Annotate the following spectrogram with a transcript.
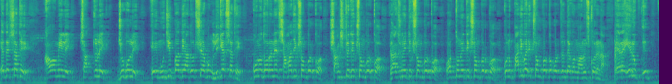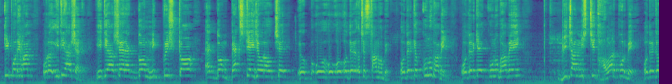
এদের সাথে আওয়ামী লীগ, ছাত্রলীগ, যুবলীগ, এই মুজিববাদী আদর্শ এবং লীগের সাথে কোনো ধরনের সামাজিক সম্পর্ক, সাংস্কৃতিক সম্পর্ক, রাজনৈতিক সম্পর্ক, অর্থনৈতিক সম্পর্ক, কোনো পারিবারিক সম্পর্ক পর্যন্ত এখন মানুষ করে না। এরা এরূপ কি পরিমাণ? ওরা ইতিহাসের ইতিহাসের একদম নিকৃষ্ট একদম ব্যাক স্টেজে ওরা হচ্ছে ওদের হচ্ছে স্থান হবে। ওদেরকে কোনোভাবেই ওদেরকে কোনোভাবেই বিচার নিশ্চিত হওয়ার পূর্বে ওদেরকে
